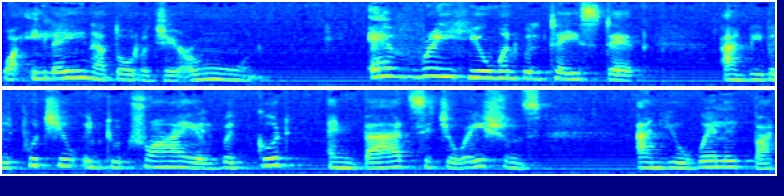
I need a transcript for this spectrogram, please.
وَإِلَيْنَا تُرْجِعُونَ Every human will taste death and we will put you into trial with good and bad situations and you will but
